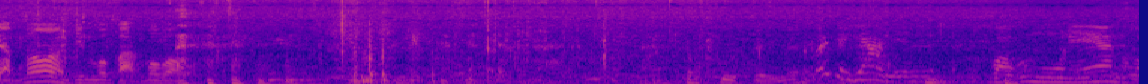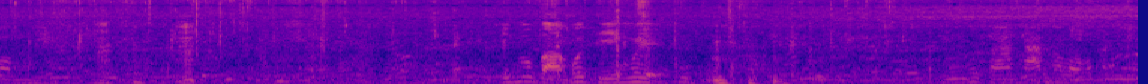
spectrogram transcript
พี่สีแสบเนาะกินบ่ปากบ่เบาก็จะย่านเนี่ยบอกว่างูเนี้ยบอกกินบ่ปากบ่ทิ้งเว้ยงูภาษาน้ำเขาบอกว่ามันนี้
